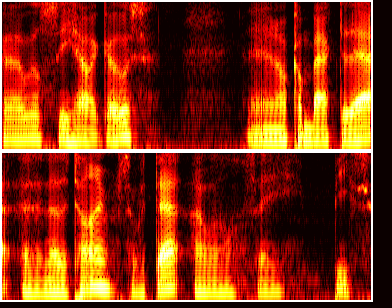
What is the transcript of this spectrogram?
Uh, we'll see how it goes. And I'll come back to that at another time. So with that, I will say peace.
